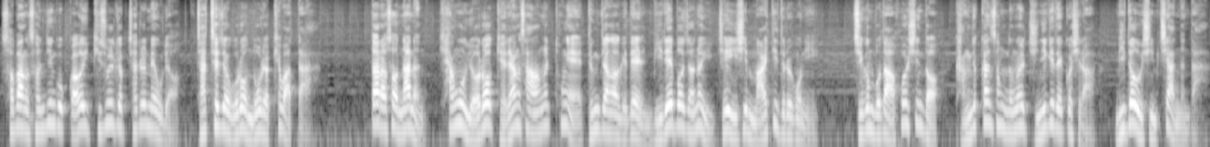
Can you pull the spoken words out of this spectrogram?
서방 선진국과의 기술 격차를 메우려 자체적으로 노력해왔다. 따라서 나는 향후 여러 개량 상황을 통해 등장하게 될 미래 버전의 제20 마이티 드래곤이 지금보다 훨씬 더 강력한 성능을 지니게 될 것이라 믿어 의심치 않는다.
